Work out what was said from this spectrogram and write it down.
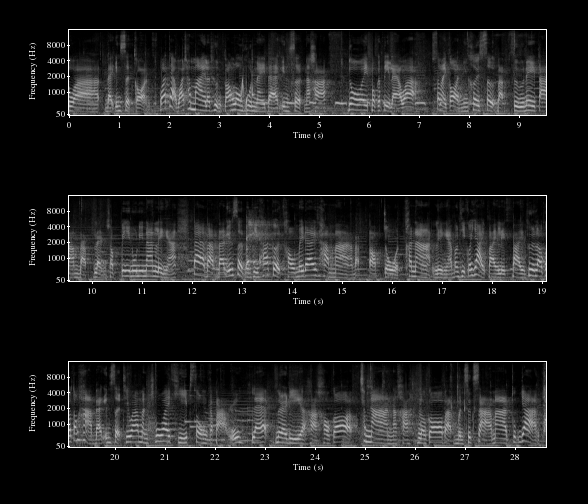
ตัว Back Insert ก่อน ว่าแต่ว่าทำไมเราถึงต้องลงทุนใน Back Insert นะคะ โดยปกติแล้วอะสมัยก่อนนิ้งเคยเสิร์ชแบบซื้อในตามแบบแหล่งช้อปปี้นู่นนี่นั่นอะไรเงี้ยแต่แบบ Back Insert บางทีถ้าเกิดเขาไม่ได้ทำมาแบบตอบโจทย์ขนาดอะไรเงี้ยบางทีก็ใหญ่ไปเล็กไป คือเราก็ต้องหา Back Insert ที่ว่ามันช่วยคีปทรงกระเป๋า และเมโลดีอะค่ะเขาก็ชำนาญนะคะ แล้วก็แบบเหมือนศึกษามาทุกอย่างท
